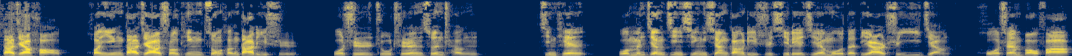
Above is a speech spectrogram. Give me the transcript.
大家好，欢迎大家收听《纵横大历史》，我是主持人孙成。今天我们将进行香港历史系列节目的第二十一讲“火山爆发”，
